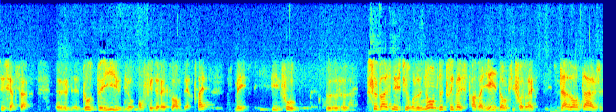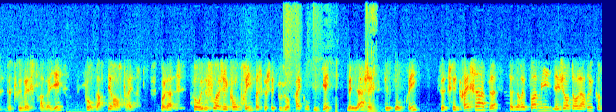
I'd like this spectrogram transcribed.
c'est certain. Euh, D'autres pays ont fait des réformes des retraites, mais il faut euh, se baser sur le nombre de trimestres travaillés, donc il faudrait davantage de trimestres travaillés pour partir en retraite. Voilà, pour une fois j'ai compris, parce que c'est toujours très compliqué, mais là j'ai compris, C'est- très simple, hein. ça n'aurait pas mis les gens dans la rue comme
